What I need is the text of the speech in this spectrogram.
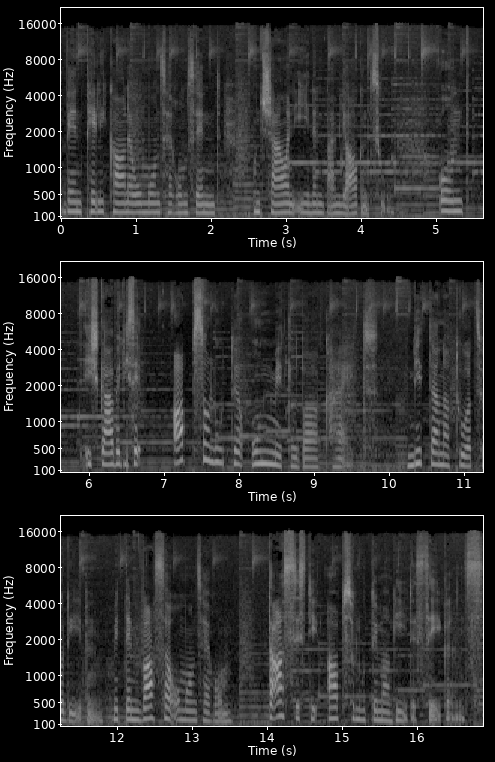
wenn Pelikane um uns herum sind und schauen ihnen beim Jagen zu. Und ich glaube, diese absolute Unmittelbarkeit, mit der Natur zu leben, mit dem Wasser um uns herum, das ist die absolute Magie des Segelns.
